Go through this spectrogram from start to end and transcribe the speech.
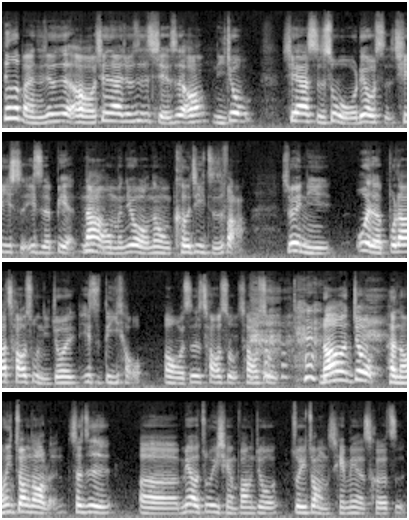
那个板子就是哦，现在就是显示哦，你就现在时速我六十、七十一直在变，嗯、那我们又有那种科技执法，所以你。为了不拉超速，你就会一直低头。哦，我是超速，超速，然后就很容易撞到人，甚至呃没有注意前方就追撞前面的车子，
